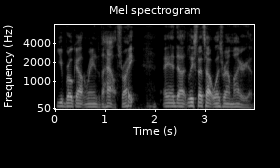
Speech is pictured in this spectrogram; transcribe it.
you broke out and ran to the house, right? And uh, at least that's how it was around my area.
